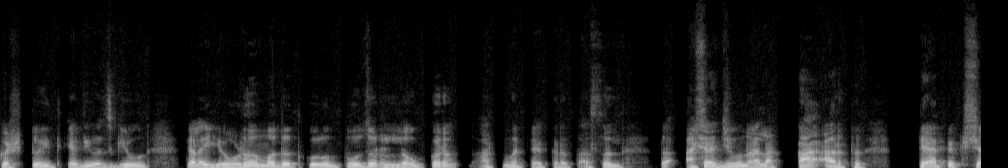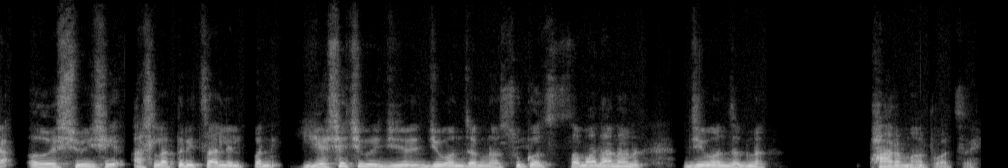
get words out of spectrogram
कष्ट इतक्या दिवस घेऊन त्याला एवढं मदत करून तो जर लवकर आत्महत्या करत असेल, तर अशा जीवनाला काय अर्थ? त्यापेक्षा अयशस्वी असला तरी चालेल, पण यशस्वी जी जीवन जगणं, सुख समाधानानं जीवन जगणं फार महत्वाचं आहे.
